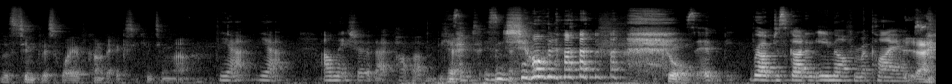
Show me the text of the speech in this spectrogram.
the simplest way of kind of executing that. Yeah. Yeah. I'll make sure that that pop up Yeah. isn't, isn't shown on. Cool. Rob just got an email from a client. Yeah.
